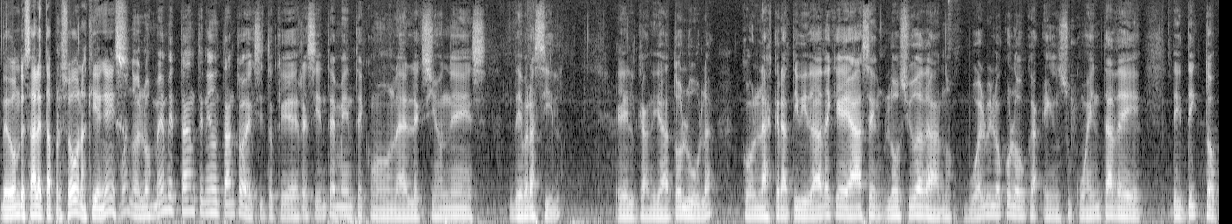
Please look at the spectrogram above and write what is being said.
de dónde sale esta persona, quién es. Bueno, los memes están teniendo tanto éxito que recientemente con las elecciones de Brasil, el candidato Lula, con las creatividades que hacen los ciudadanos, vuelve y lo coloca en su cuenta de, de TikTok.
